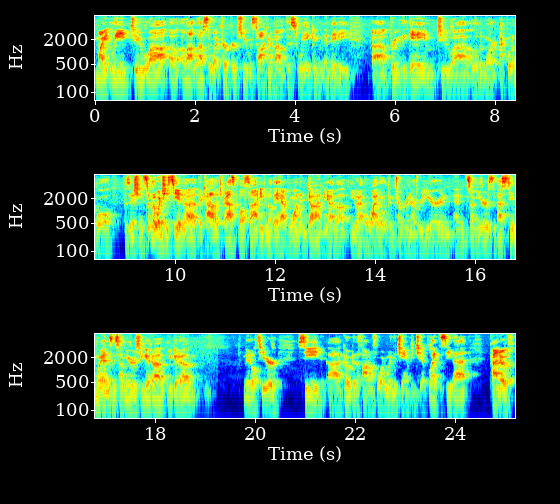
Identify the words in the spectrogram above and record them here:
might lead to uh, a, a, lot less of what Kirk Herbstreit was talking about this week, and, and maybe uh, bring the game to uh, a little bit more equitable position. Similar to what you see in the, the college basketball side, even though they have one and done, you have a you have a wide open tournament every year, and, and some years the best team wins, and some years you get a you get a middle tier seed uh, go to the Final Four and win the championship. Like to see that kind of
